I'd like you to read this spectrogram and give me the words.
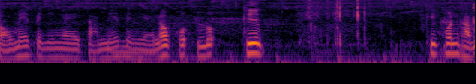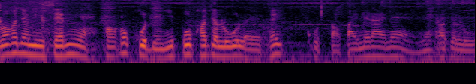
สองเมตรเป็นยังไงสามเมตรเป็นยังไง แล้วคือคือคนขับรถเขาจะมีเซนส์ไงพอเขาขุดอย่างนี้ปุ๊บเขาจะรู้เลยเฮ้ยขุดต่อไปไม่ได้แน่อย่างเงี้ยเขาจะรู้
